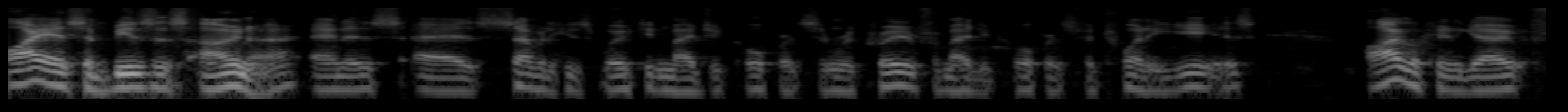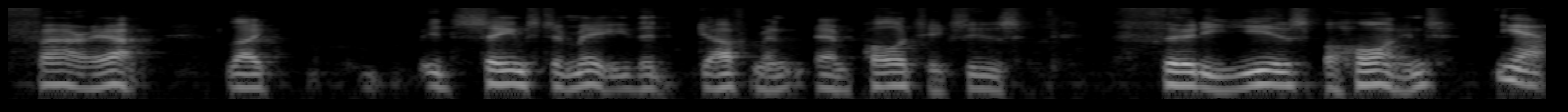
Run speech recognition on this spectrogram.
I as a business owner and as as somebody who's worked in major corporates and recruited for major corporates for 20 years, I look and go far out. Like it seems to me that government and politics is 30 years behind yeah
